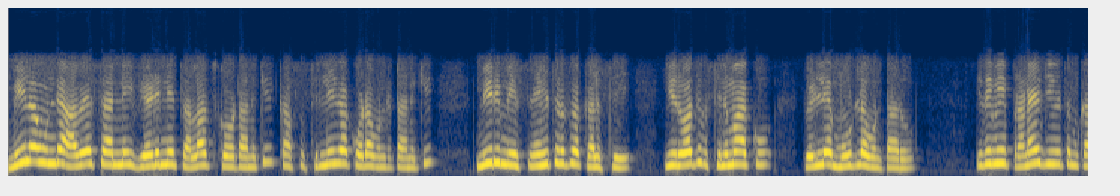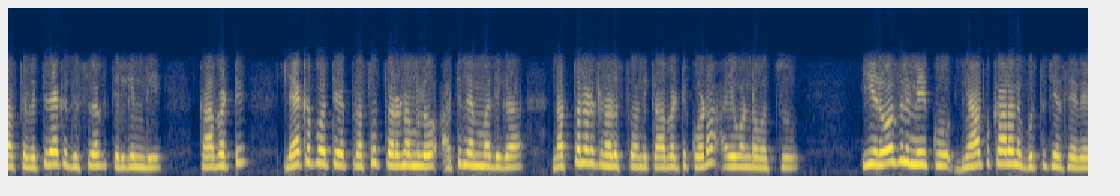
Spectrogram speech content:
మీలో ఉండే ఆవేశాన్ని వేడిని చల్లార్చుకోవడానికి కాస్త సిల్లీగా కూడా ఉండటానికి మీరు మీ స్నేహితులతో కలిసి ఈ రోజుకు సినిమాకు వెళ్ళే మూడ్లో ఉంటారు. ఇది మీ ప్రణయ జీవితం కాస్త వ్యతిరేక దిశలోకి తిరిగింది. కాబట్టి లేకపోతే ప్రస్తుత తరుణంలో అతి నెమ్మదిగా నత్తనడక నడుస్తోంది కాబట్టి కూడా అయి ఉండవచ్చు. ఈ రోజులు మీకు జ్ఞాపకాలను గుర్తు చేసేవే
